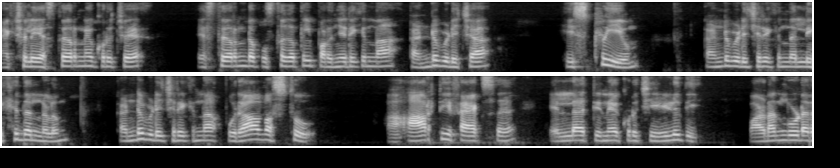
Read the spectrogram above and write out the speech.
ആക്ച്വലി എസ്തറിനെ കുറിച്ച് എസ്തേറിന്റെ പുസ്തകത്തിൽ പറഞ്ഞിരിക്കുന്ന കണ്ടുപിടിച്ച ഹിസ്റ്ററിയും കണ്ടുപിടിച്ചിരിക്കുന്ന ലിഖിതങ്ങളും കണ്ടുപിടിച്ചിരിക്കുന്ന പുരാവസ്തു ആർട്ടിഫാക്ട്സ് എല്ലാറ്റിനെ കുറിച്ച് എഴുതി പടം കൂടെ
